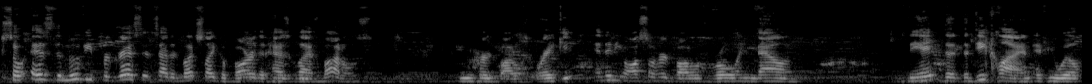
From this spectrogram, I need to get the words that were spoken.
So as the movie progressed, it sounded much like a bar that has glass bottles. You heard bottles breaking, and then you also heard bottles rolling down the the, the decline, if you will,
